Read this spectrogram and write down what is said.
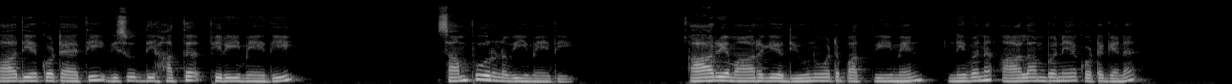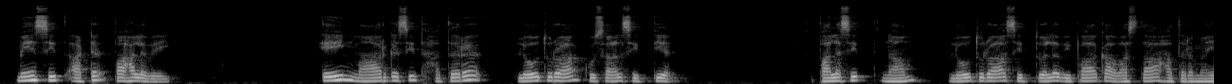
ආදිය කොට ඇති විසුද්ධි 7 පිරීමේදී සම්පූර්ණ වීමේදී ආර්ය මාර්ගය දියුණුවට පත්වීමෙන් නිවන ආලම්බණය කොටගෙන මේ සිත් 8 පහළ වෙයි. එයින් මාර්ගසිත 4 ලෝතුරා කුසල් සිත්ය. ඵලසිත නම් ලෝතුරා සිත්වල විපාක අවස්ථා හතරමය.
